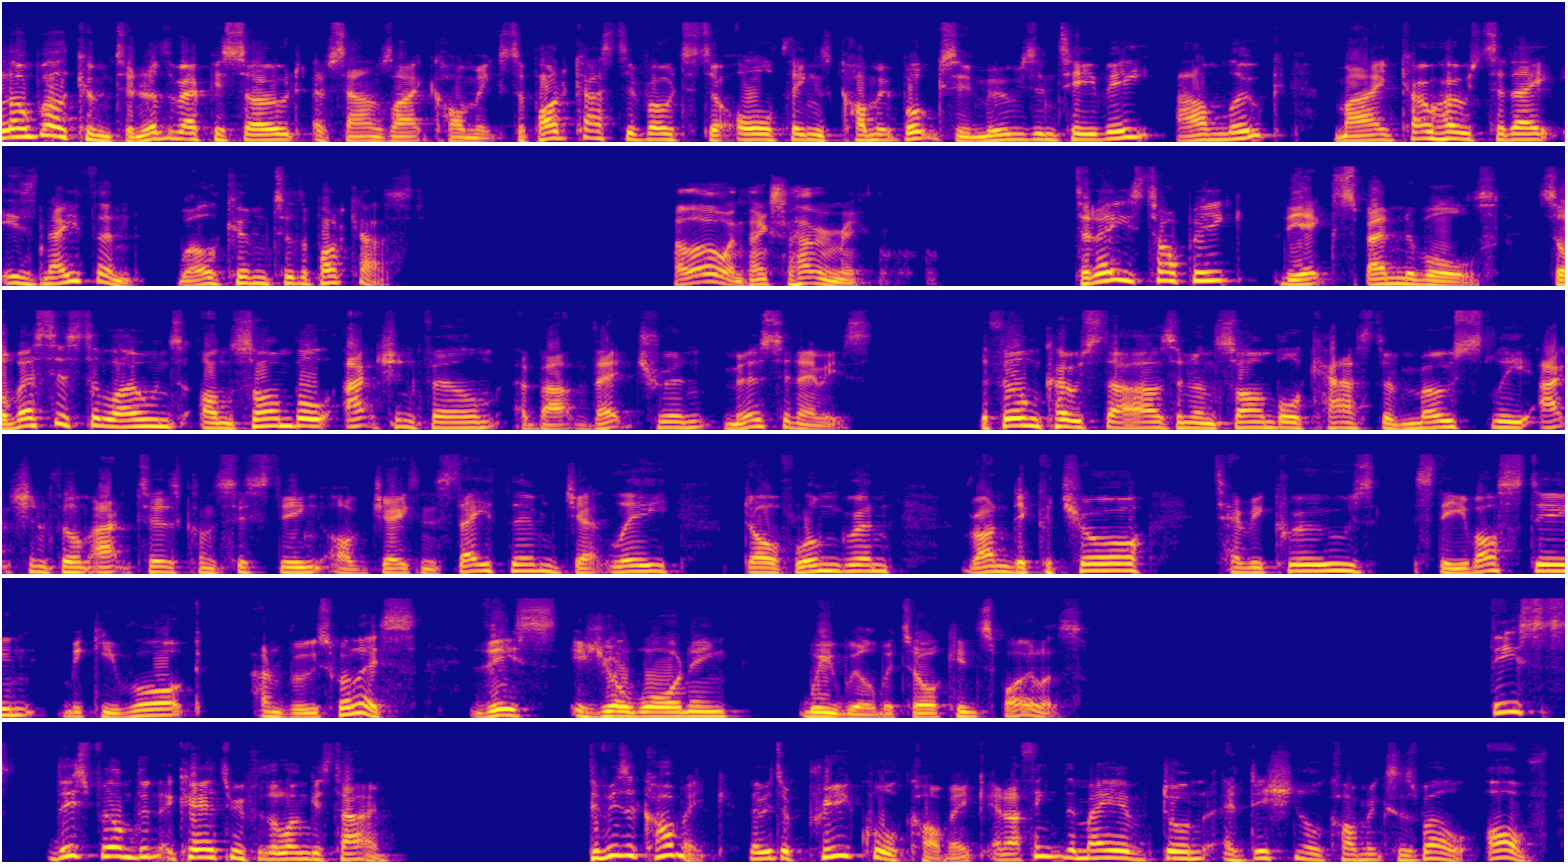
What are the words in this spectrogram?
Hello, welcome to another episode of Sounds Like Comics, the podcast devoted to all things comic books in movies and TV. I'm Luke. My co host today is Nathan. Welcome to the podcast. Hello, and thanks for having me. Today's topic The Expendables, Sylvester Stallone's ensemble action film about veteran mercenaries. The film co stars an ensemble cast of mostly action film actors consisting of Jason Statham, Jet Li, Dolph Lundgren, Randy Couture, Terry Crews, Steve Austin, Mickey Rourke, and Bruce Willis. This is your warning. We will be talking spoilers. This this film didn't occur to me for the longest time. There is a comic. There is a prequel comic, and I think they may have done additional comics as well of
